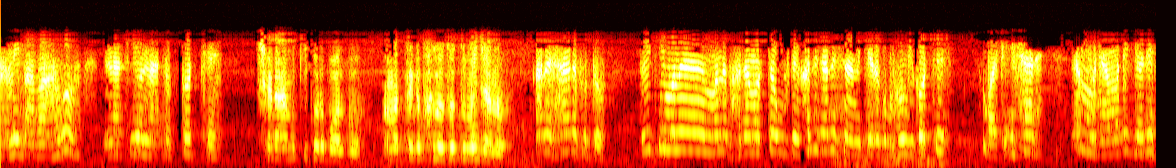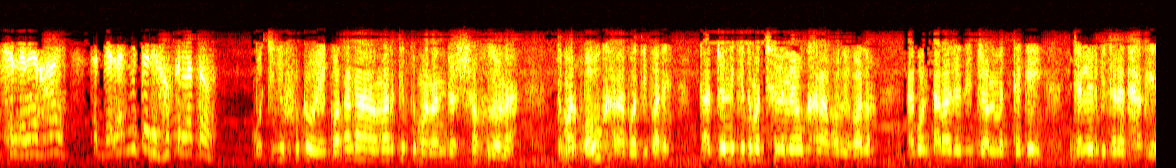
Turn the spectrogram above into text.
আমি বাবা হব নাকি ও নাটক করছে? সেটা আমি কি করে বলব? আমার থেকে ভালো তো তুমি জানো। আরে হ্যাঁ রে ফুটো তুই কি মানে মানে ভাজা মাছটা উল্টে খালি জানিস না? কীরকম ভঙ্গি করছিস? বলছি স্যার মোটামুটি যদি ছেলে মেয়ে হয় জেলের ভিতরে হোক না তো? বলছি কি ফুটো এই কথাটা আমার কিন্তু মানাঞ্জস্য হলো না। তোমার বউ খারাপ হতে পারে। তার জন্য কি তোমার ছেলে মেয়েও খারাপ হবে বলো? এখন তারা যদি জন্মের থেকেই জেলের ভিতরে থাকে,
